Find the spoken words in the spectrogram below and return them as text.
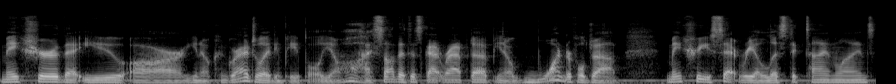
Make sure that you are, you know, congratulating people. You know, oh, I saw that this got wrapped up. You know, wonderful job. Make sure you set realistic timelines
